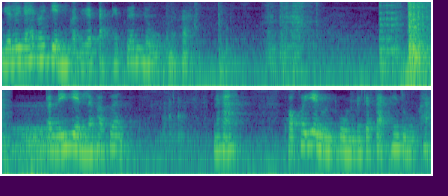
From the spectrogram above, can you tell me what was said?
เดี๋ยวเราจะให้เขาเย็นก่อนเดี๋ยวจะตักให้เพื่อนดูนะคะ ตอนนี้เย็นแล้วค่ะเพื่อนนะคะพอเขาเย็นอุ่นๆเราจะตักให้ดูค่ะ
